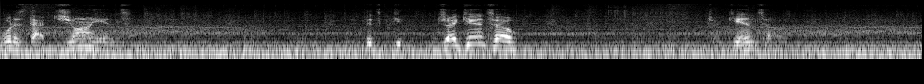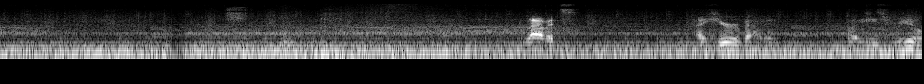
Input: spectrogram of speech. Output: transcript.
What is that giant? It's Giganto. Giganto. Lavitz. I hear about it, but he's real.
